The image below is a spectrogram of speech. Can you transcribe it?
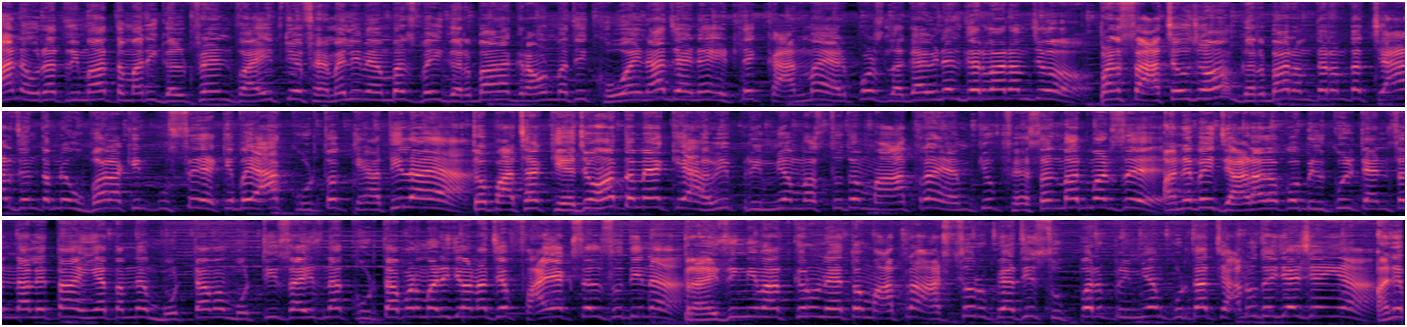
આ નવરાત્રીમાં તમારી ગર્લફ્રેન્ડ વાઇફ કે ફેમિલી મેમ્બર્સ ભાઈ ગરબાના ગ્રાઉન્ડમાંથી ખોવાઈ ના જાય ને, એટલે કાનમાં એરપોર્ટ્સ લગાવીને જ ગરબા રમજો. પણ સાચવજો, ગરબા રમતા રમતા ચાર જણ તમને ઊભા રાખીને પૂછશે કે ભાઈ, આ કુર્તો ક્યાંથી લાયા? તો પાછા કહેજો, હા, તમે કે આવી પ્રીમિયમ વસ્તુ તો માત્ર એમક્યુ ફેશનમાં જ મળશે. અને ભાઈ જાડા લોકો બિલકુલ ટેન્શન ના લેતા, અહીંયા તમને મોટામાં મોટી સાઈઝના કુર્તા પણ મળી જવાના છે ફાઈવ એક્સેલ સુધીના. પ્રાઇસિંગની વાત કરું ને, તો માત્ર 800 રૂપિયાથી સુપર પ્રીમિયમ કુર્તા ચાલુ થઈ જાય છે અહીંયા. અને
